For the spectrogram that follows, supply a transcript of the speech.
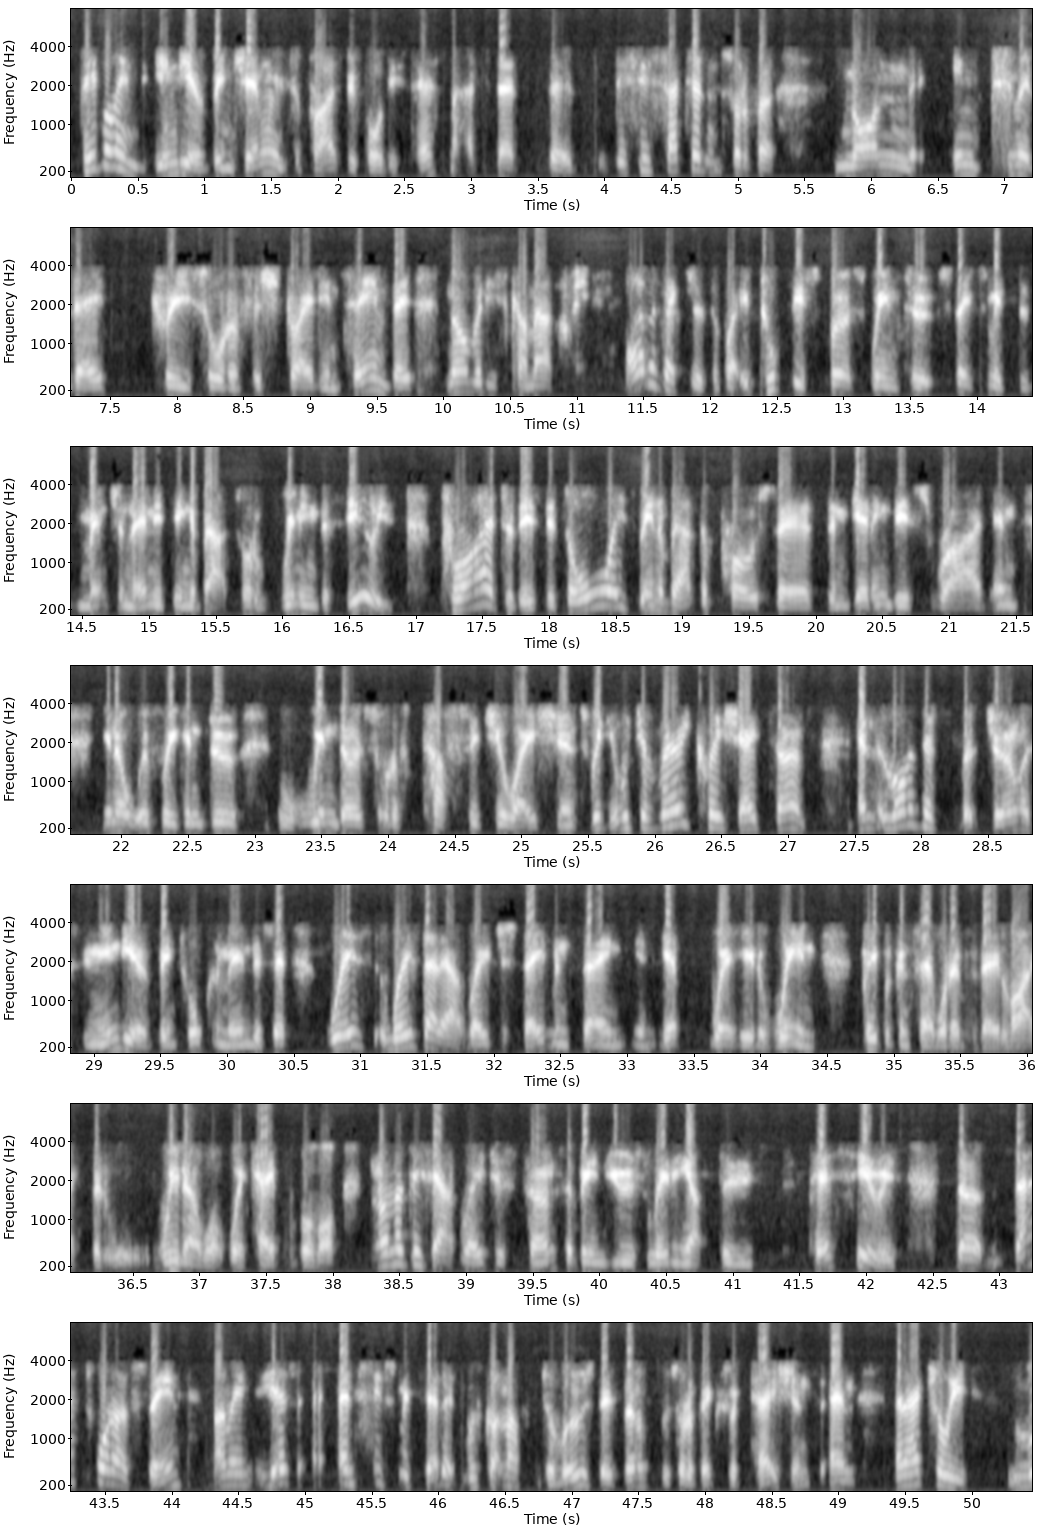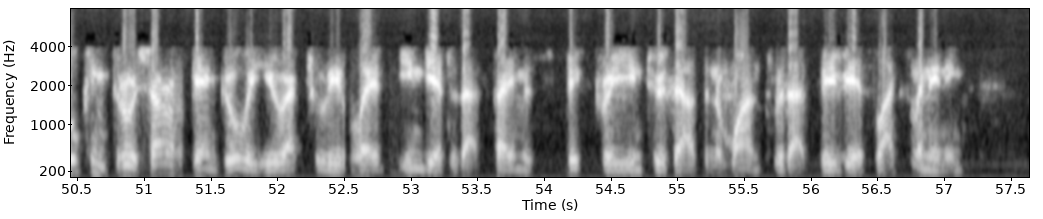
People in India have been generally surprised before this Test match that, that this is such a sort of a non-intimidatory sort of Australian team. They nobody's come out. I mean, I was actually surprised. It took this first win to Steve Smith to mention anything about sort of winning the series. Prior to this, it's always been about the process and getting this right. And, you know, if we can do win those sort of tough situations, which, which are very cliche terms. And a lot of the journalists in India have been talking to me and they said, where's, where's that outrageous statement saying, yep, we're here to win. People can say whatever they like, but we know what we're capable of. None of these outrageous terms have been used leading up to this Test series. So that's what I've seen. I mean, yes, and Steve Smith said it. We've got nothing to lose. There's no sort of expectations, and and actually looking through Sourav Ganguly, who actually led India to that famous victory in 2001 through that VVS Laxman innings,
